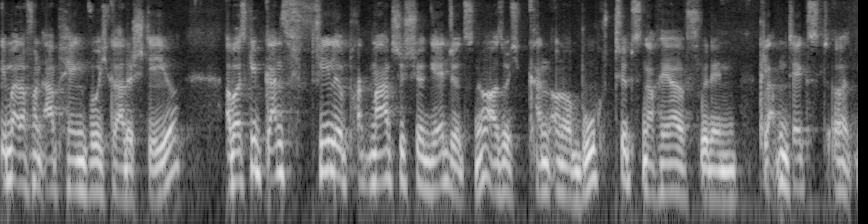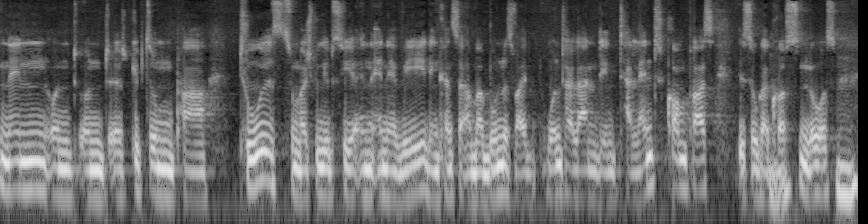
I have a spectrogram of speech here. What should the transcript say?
immer davon abhängt, wo ich gerade stehe. Aber es gibt ganz viele pragmatische Gadgets. Ne? Also ich kann auch noch Buchtipps nachher für den Klappentext äh, nennen und, und es gibt so ein paar Tools. Zum Beispiel gibt es hier in NRW, den kannst du aber bundesweit runterladen, den Talentkompass, ist sogar kostenlos. Mhm.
